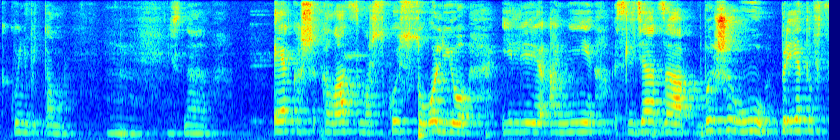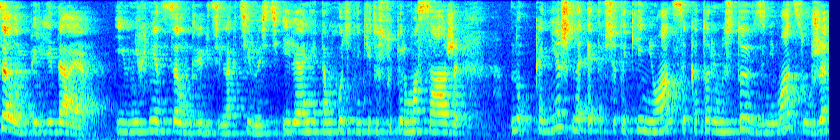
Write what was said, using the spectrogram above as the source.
какой-нибудь там, не знаю, эко-шоколад с морской солью, или они следят за БЖУ, при этом в целом переедая, и у них нет в целом двигательной активности, или они там ходят на какие-то супермассажи. Ну, конечно, это все такие нюансы, которыми стоит заниматься уже,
